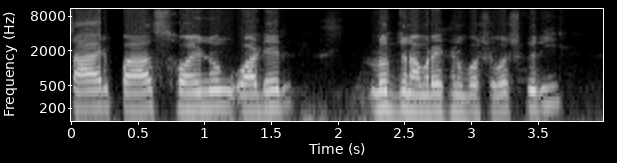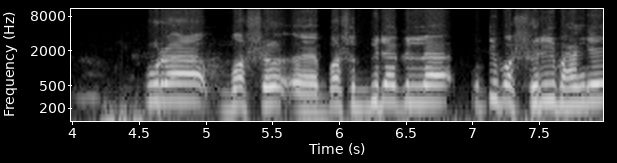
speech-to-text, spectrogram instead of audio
চার, পাঁচ, ছয় নং ওয়ার্ডের লোকজন আমরা এখানে বসবাস করি। পুরা বস বসত বিড়াগুলা প্রতি বছরই ভাঙে।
